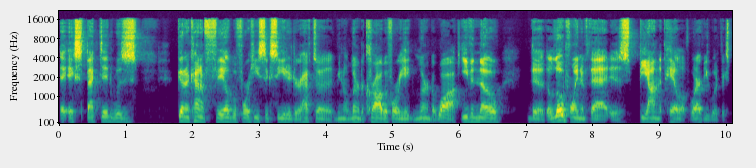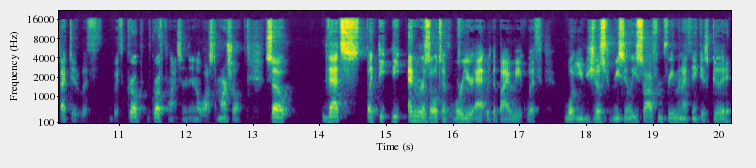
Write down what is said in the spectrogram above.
expected was going to kind of fail before he succeeded or have to, you know, learn to crawl before he learned to walk, even though the the low point of that is beyond the pale of whatever you would have expected with with growth growth points in, in the loss to Marshall. So that's like the the end result of where you're at with the bye week with what you just recently saw from Freeman, I think is good,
